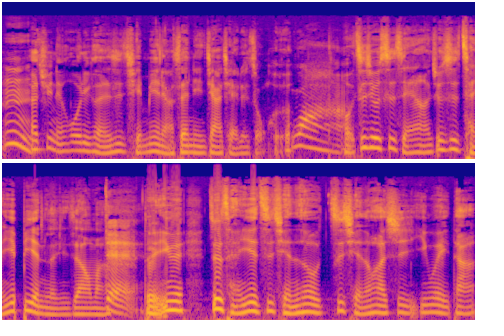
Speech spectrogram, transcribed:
嗯，他去年获利可能是前面两三年加起来的总和，哇，哦，这就是怎样，就是产业变了，你知道吗？对。对，因为这个产业之前的时候，之前的话是因为他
